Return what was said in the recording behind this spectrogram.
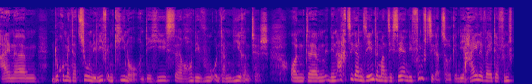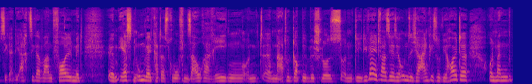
eine ähm, Dokumentation, die lief im Kino und die hieß äh, Rendezvous unterm Nierentisch. Und ähm, in den 80ern sehnte man sich sehr in die 50er zurück, in die heile Welt der 50er. Die 80er waren voll mit ähm, ersten Umweltkatastrophen, saurer Regen und ähm, NATO-Doppelbeschluss. Und die, die Welt war sehr, sehr unsicher, eigentlich so wie heute. Und man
